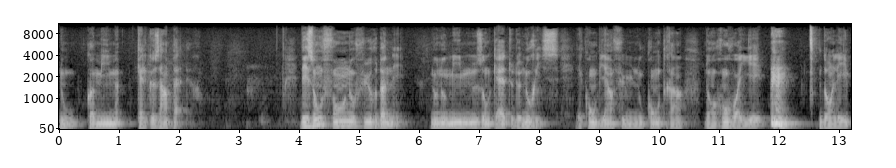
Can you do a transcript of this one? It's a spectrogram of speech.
nous commîmes quelques impairs. Des enfants nous furent donnés. Nous nous mîmes en quête de nourrices, et combien fûmes-nous contraints d'en renvoyer dans les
